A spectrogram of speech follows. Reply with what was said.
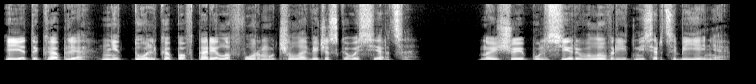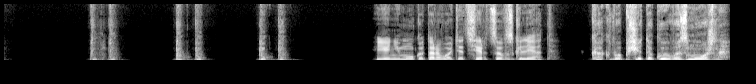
И эта капля не только повторяла форму человеческого сердца, но еще и пульсировала в ритме сердцебиения. Я не мог оторвать от сердца взгляд. Как вообще такое возможно?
